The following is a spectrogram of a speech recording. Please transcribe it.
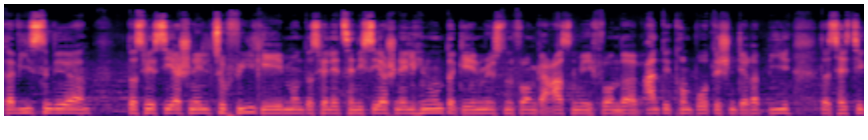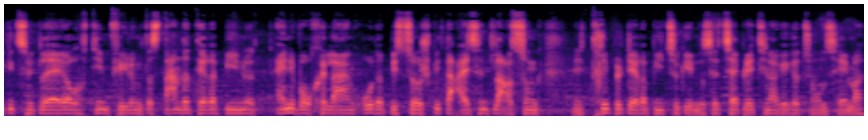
da wissen wir, dass wir sehr schnell zu viel geben und dass wir letztendlich sehr schnell hinuntergehen müssen vom Gas, nämlich von der antithrombotischen Therapie. Das heißt, hier gibt es mittlerweile auch die Empfehlung, dass Standardtherapie nur eine Woche lang oder bis zur Spitalsentlassung eine Trippeltherapie zu geben, das heißt zwei Plättchenaggregationshemmer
